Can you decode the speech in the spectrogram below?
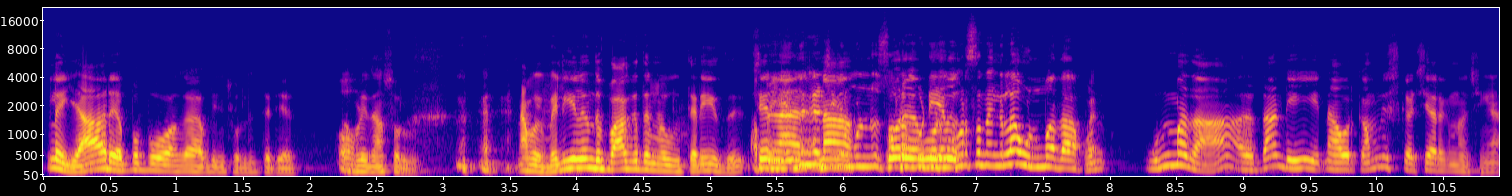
இல்லை யார் எப்போ போவாங்க அப்படின்னு சொல்லி தெரியாது. அப்படி தான் சொல்லணும். நம்ம வெளியிலேருந்து பார்க்கறது நமக்கு தெரியுது. சரி விமர்சனங்கள்லாம் உண்மைதான். உண்மைதான். அதை தாண்டி நான் ஒரு கம்யூனிஸ்ட் கட்சியாக இருக்குன்னு வச்சுங்க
